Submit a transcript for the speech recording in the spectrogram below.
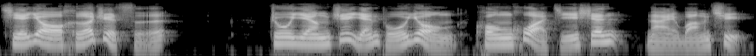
且又何至此？”朱英之言不用。恐祸及身，乃亡去。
